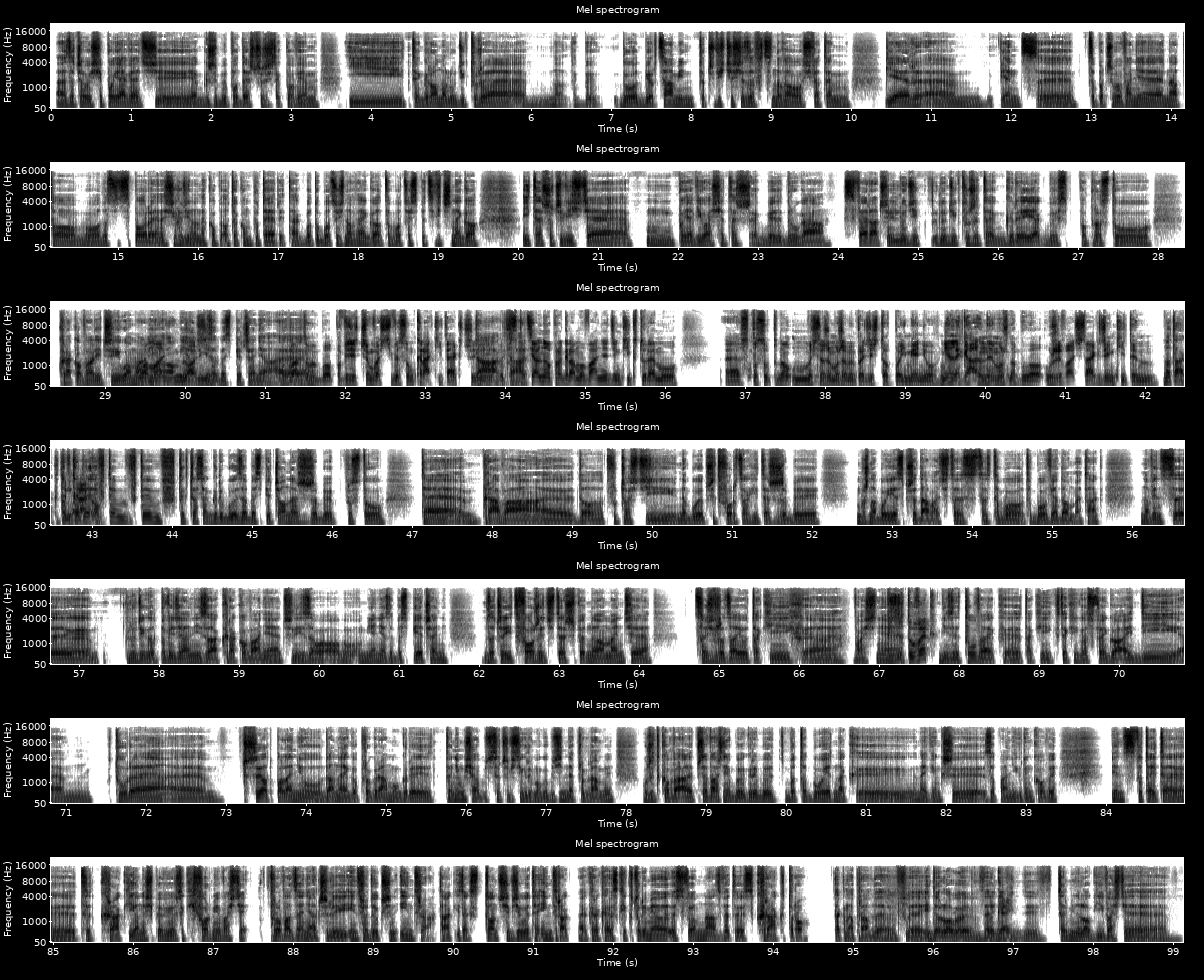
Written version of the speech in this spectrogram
zaczęły się pojawiać y, jak grzyby po deszczu, że tak powiem. I te grono ludzi, które no, jakby były odbiorcami, to oczywiście się zafascynowało światem gier, więc y, zapotrzebowanie na to było dosyć spore, jeśli chodzi o, te- komputery, tak? bo to było coś nowego, to było coś specyficznego i też oczywiście pojawiła się też jakby druga sfera, czyli ludzi, ludzi którzy te gry jakby po prostu krakowali, czyli łamali, Łamali, no omijali właśnie. zabezpieczenia. Bo E, Warto by było powiedzieć, czym właściwie są kraki, tak? Czyli Tak, tak. specjalne oprogramowanie, dzięki któremu e, w sposób, no myślę, że możemy powiedzieć to po imieniu, nielegalny można było używać, tak? Dzięki tym... No tak, to tym wtedy krakom. w, tym, w, tym, w tych czasach gry były zabezpieczone, żeby po prostu te prawa e, do twórczości no, były przy twórcach i też, żeby można było je sprzedawać. To, jest, to, to, było, to było wiadome, tak? No więc e, ludzie odpowiedzialni za krakowanie, czyli za omijanie zabezpieczeń, zaczęli tworzyć też w pewnym momencie coś w rodzaju takich e, właśnie Wizytówek? wizytówek, e, taki, takiego swojego ID, które em, przy odpaleniu danego programu gry, to nie musiały być oczywiście gry, mogły być inne programy użytkowe, ale przeważnie były gry, bo to był jednak y, największy zapalnik rynkowy. Więc tutaj te, te kraki, one się pojawiły w takiej formie właśnie wprowadzenia, czyli introduction intra, tak? I tak stąd się wzięły te intra krakerskie, które miały swoją nazwę, to jest Kraktro. tak naprawdę w, ideolo- w, nie, w terminologii właśnie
